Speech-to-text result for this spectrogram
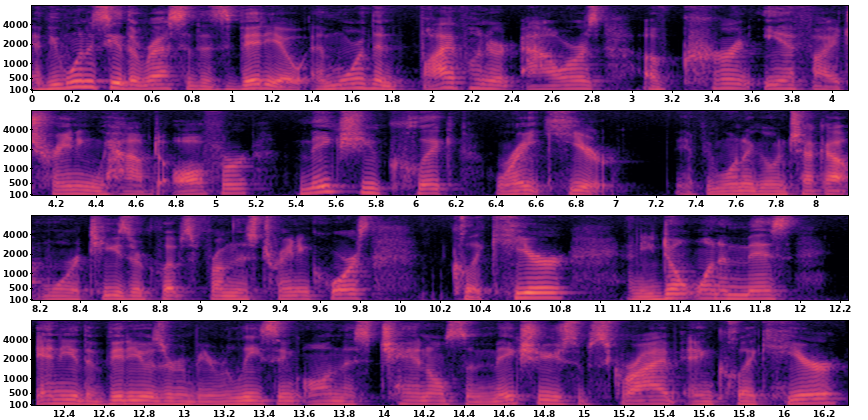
If you want to see the rest of this video and more than 500 hours of current EFI training we have to offer, make sure you click right here. If you want to go and check out more teaser clips from this training course, click here. And you don't want to miss any of the videos we're going to be releasing on this channel, so make sure you subscribe and click here.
